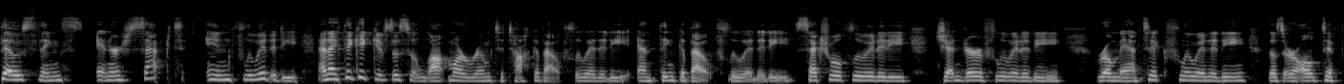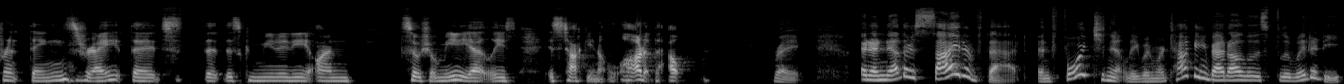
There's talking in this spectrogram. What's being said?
Those things intersect in fluidity. And I think it gives us a lot more room to talk about fluidity and think about fluidity, sexual fluidity, gender fluidity, romantic fluidity. Those are all different things, right? That that this community on social media at least is talking a lot about. Right. And another side of that, unfortunately, when we're talking about all of this fluidity,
